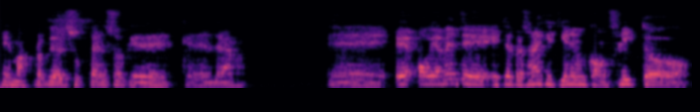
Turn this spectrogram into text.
es más propio del suspenso que, de- que del drama. Eh, eh, obviamente este personaje tiene un conflicto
